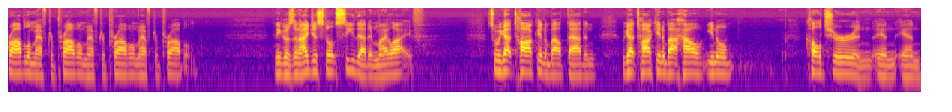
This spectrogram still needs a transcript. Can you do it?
problem after problem after problem after problem. And he goes, and I just don't see that in my life. So we got talking about that, and we got talking about how, you know, culture and, and, and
